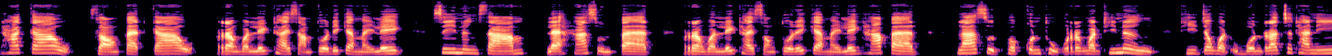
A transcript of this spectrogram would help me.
859 289 รางวัลเลขท้าย 3 ตัวได้แก่หมายเลข 413 และ 508 รางวัลเลขท้าย 2 ตัวได้แก่หมายเลข 58 ล่าสุดพบคนถูกรางวัลที่ 1 ที่จังหวัดอุบลราชธานี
